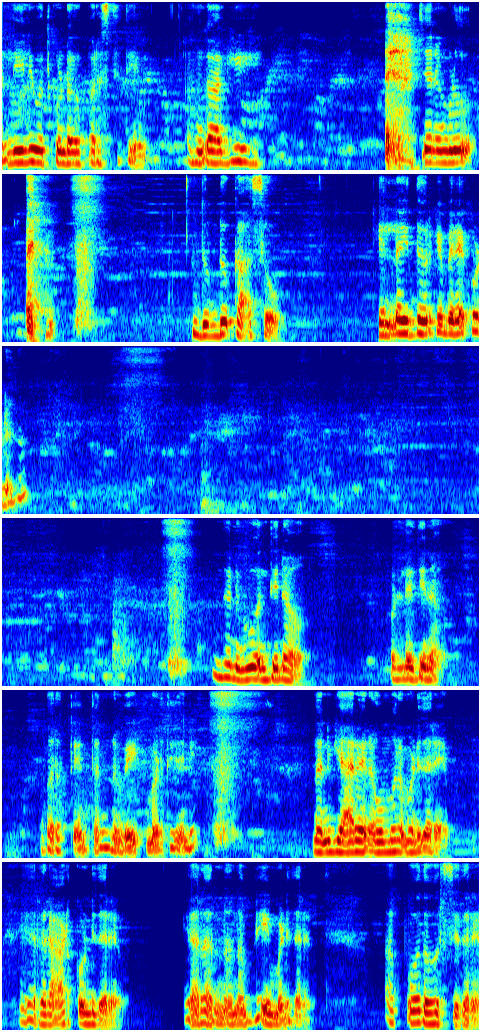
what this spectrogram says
ಅಲ್ಲಿ ಇಲ್ಲಿ ಹೊತ್ಕೊಂಡೋಗೋ ಪರಿಸ್ಥಿತಿ. ಹಾಗಾಗಿ ಜನಗಳು ದುಡ್ಡು, ಕಾಸು ಎಲ್ಲ ಇದ್ದವ್ರಿಗೆ ಬೆಲೆ ಕೊಡೋದು. ನನಗೂ ಒಂದಿನ ಒಳ್ಳೆಯ ದಿನ ಬರುತ್ತೆ ಅಂತ ನಾನು ವೆಯ್ಟ್ ಮಾಡ್ತಿದ್ದೀನಿ. ನನಗೆ ಯಾರ್ಯಾರು ಅವಮಾನ ಮಾಡಿದ್ದಾರೆ, ಯಾರ್ಯಾರು ಆಡ್ಕೊಂಡಿದ್ದಾರೆ, ಯಾರ್ಯಾರು ನನ್ನ ಬ್ಲೇಮ್ ಮಾಡಿದ್ದಾರೆ, ಅಪವಾದ ಹೊರಿಸಿದ್ದಾರೆ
